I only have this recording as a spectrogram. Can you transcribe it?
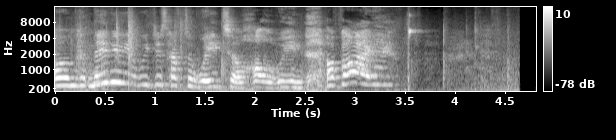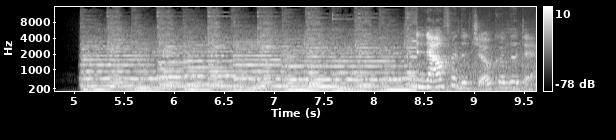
um, maybe we just have to wait till Halloween. Uh, bye. For the joke of the day.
